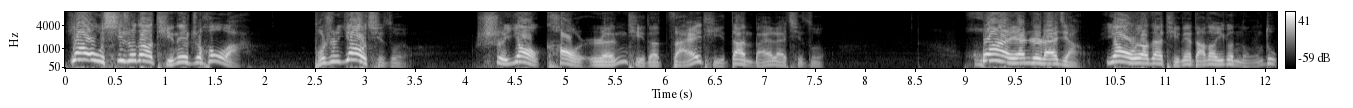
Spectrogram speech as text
药物吸收到体内之后啊，不是药起作用。是要靠人体的载体蛋白来起作用。换而言之来讲，药物要在体内达到一个浓度，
